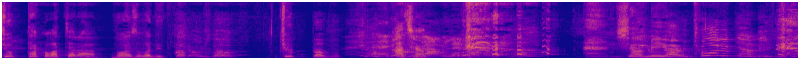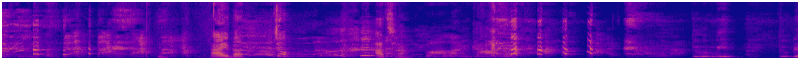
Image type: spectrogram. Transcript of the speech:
চুপ থাকো বাচ্চারা ভয়েস ওভার দিত চুপ বাবু। আচ্ছা। স্বামী। আই বা চুপ। আচ্ছা। তুমি তুমি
